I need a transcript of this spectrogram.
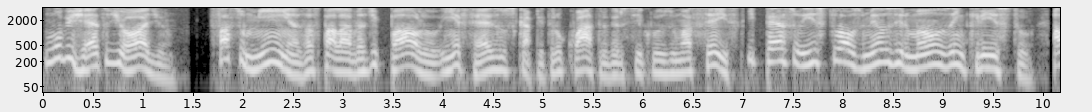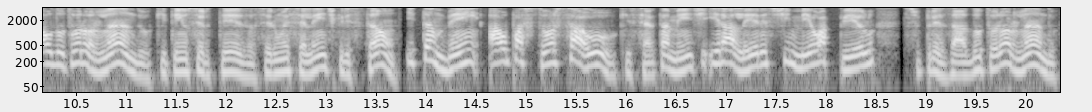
um objeto de ódio. Faço minhas as palavras de Paulo em Efésios capítulo 4, versículos 1 a 6, e peço isto aos meus irmãos em Cristo, ao Dr. Orlando, que tenho certeza ser um excelente cristão, e também ao pastor Saul, que certamente irá ler este meu apelo, se o prezado Dr. Orlando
